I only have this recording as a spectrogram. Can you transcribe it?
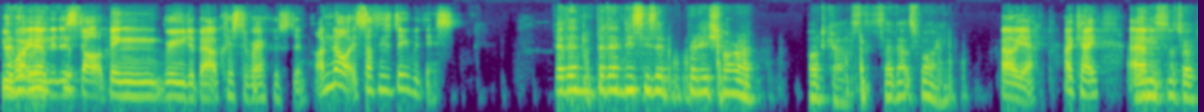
you're but worried I'm going to start being rude about Christopher Eccleston. I'm not. It's nothing to do with this. But then, but then this is a British horror podcast, so that's why. Oh yeah. Okay. Um, Um, sort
